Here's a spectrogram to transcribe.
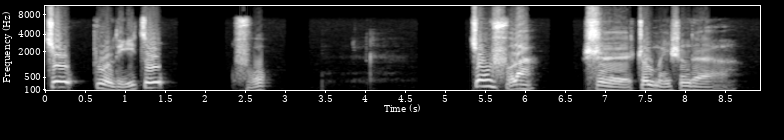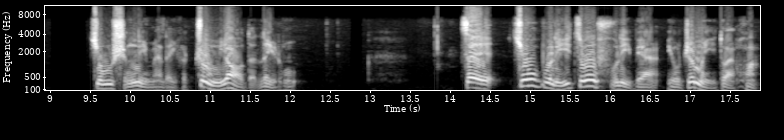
灸不离宗符。灸符呢，是周梅生的灸神里面的一个重要的内容。在《灸不离宗符》里边有这么一段话，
